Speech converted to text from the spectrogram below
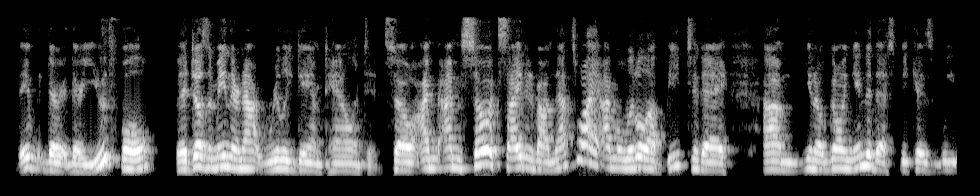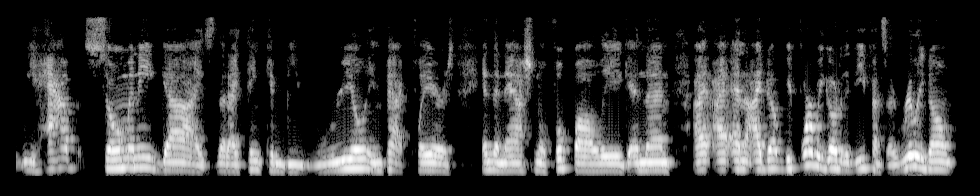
they, they're they're youthful but it doesn't mean they're not really damn talented. So I'm I'm so excited about, it. and that's why I'm a little upbeat today. Um, you know, going into this because we we have so many guys that I think can be real impact players in the National Football League. And then I, I and I don't before we go to the defense, I really don't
